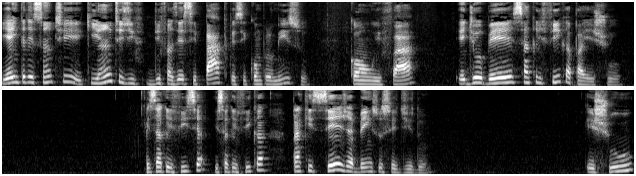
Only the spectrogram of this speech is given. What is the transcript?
E é interessante que antes de, de fazer esse pacto, esse compromisso com o Ifá, Ediobê sacrifica para Exu e sacrifica, e sacrifica para que seja bem sucedido. Exu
